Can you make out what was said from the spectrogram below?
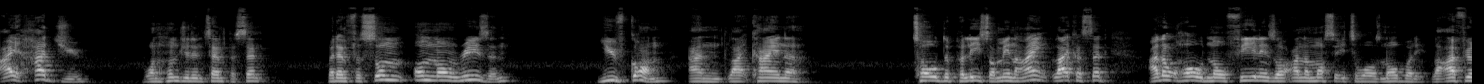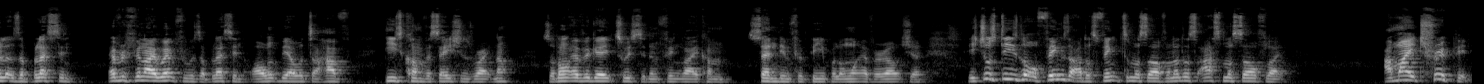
I had you 110%. But then for some unknown reason, you've gone and like kind of told the police. I mean, I ain't, like I said, I don't hold no feelings or animosity towards nobody. Like, I feel it as a blessing. Everything I went through was a blessing. I won't be able to have these conversations right now. So don't ever get twisted and think like I'm sending for people and whatever else. Yeah, it's just these little things that I just think to myself and I just ask myself like, am I tripping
